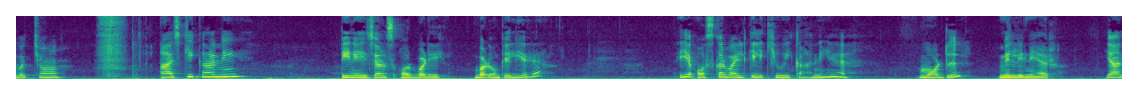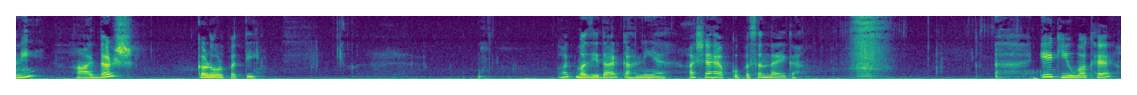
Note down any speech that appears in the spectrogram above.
बच्चों, आज की कहानी टीनेजर्स और बड़े, बड़ों के लिए है। ये ऑस्कर वाइल्ड की लिखी हुई कहानी है। मॉडल मिलीनियर, यानी आदर्श करोड़पति। बहुत मज़ेदार कहानी है। आशा है आपको पसंद आएगा। एक युवक है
